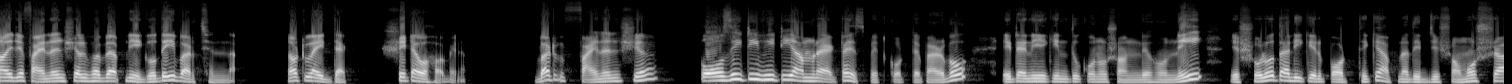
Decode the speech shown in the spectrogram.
নয় যে ফাইন্যান্সিয়াল ভাবে আপনি এগোতেই পারছেন না নট লাইক দ্যাট সেটাও হবে না। বাট ফাইন্যান্সিয়াল পজিটিভিটি আমরা একটা এক্সপেক্ট করতে পারব। এটা নিয়ে কিন্তু কোনো সন্দেহ নেই যে ষোলো তারিখের পর থেকে আপনাদের যে সমস্যা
